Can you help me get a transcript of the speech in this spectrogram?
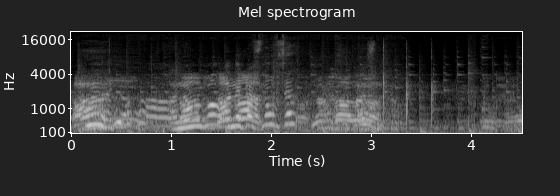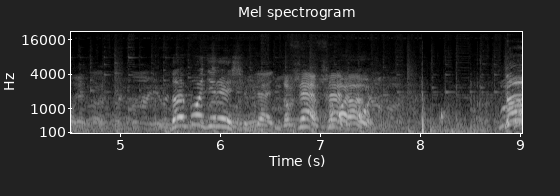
А ну, а не коснувся? Дай боді речі, блядь! Та вже, вже, да.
